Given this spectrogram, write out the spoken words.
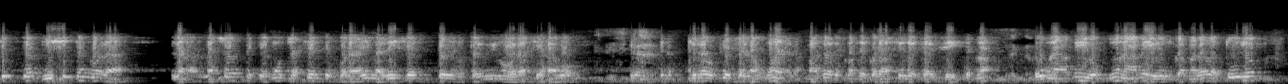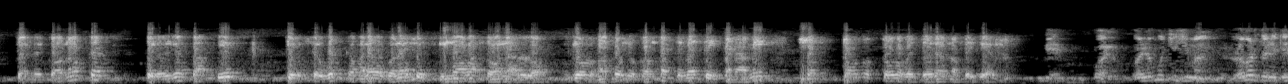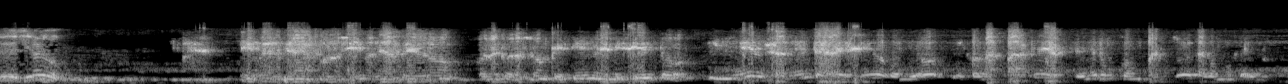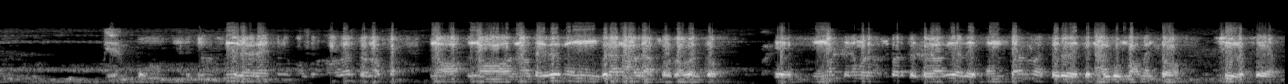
Sí, yo- y sí tengo la, la, la suerte que mucha gente por ahí me dice, pero te digo gracias a vos. Creo, que esa es la- una de las mayores condecoraciones que existen, ¿no? Un amigo, un amigo, un camarada tuyo te reconozca, pero yo también quiero ser buen camarada con ellos y no abandonarlo. Yo los apoyo constantemente y para mí son todos, todos veteranos de guerra. Bien, bueno, bueno, muchísimas. Roberto, ¿le quiere decir algo? Y bueno, ya conociéndole a Pedro con el corazón que tiene, me siento inmensamente agradecido con Dios y con la patria tener un compatriota como Pedro. Bien. Yo sí le agradezco con Roberto, nos, no, no, nos debemos un gran abrazo, Roberto. Eh, no tenemos la suerte todavía de juntarnos, espero de que en algún momento sí lo sea.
